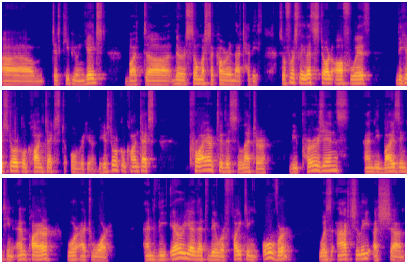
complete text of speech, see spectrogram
um, to keep you engaged. But uh, there is so much to cover in that hadith. So, firstly, let's start off with the historical context over here. The historical context prior to this letter, the Persians and the Byzantine Empire were at war. And the area that they were fighting over was actually Asham,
